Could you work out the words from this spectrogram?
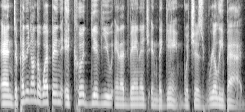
And depending on the weapon, it could give you an advantage in the game, which is really bad.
